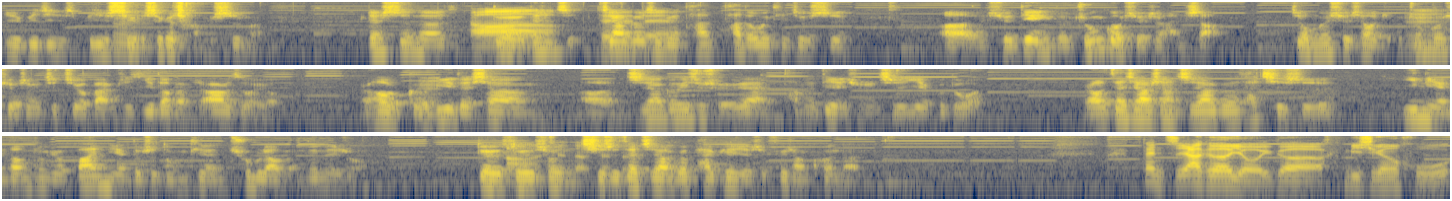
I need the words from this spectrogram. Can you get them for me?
因为毕竟毕竟是是个城市嘛。但是呢，对，但是芝芝加哥这边，它它的问题就是，呃，学电影的中国学生很少，就我们学校中国学生就只有百分之一到百分之二左右。然后隔壁的像呃芝加哥艺术学院，他们的电影学生其实也不多。然后再加上芝加哥，它其实一年当中有半年都是冬天，出不了门的那种。对，所以说，其实，在芝加哥拍片也是非常困难的。但芝加哥有一个密西根湖，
